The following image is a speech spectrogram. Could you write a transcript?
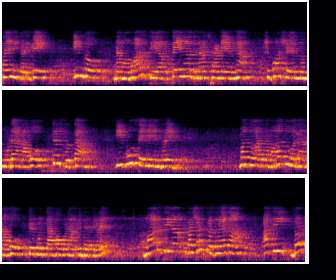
ಸೈನಿಕರಿಗೆ ಇಂದು ನಮ್ಮ ಭಾರತೀಯ ಸೇನಾ ದಿನಾಚರಣೆಯನ್ನ ಶುಭಾಶಯನ್ನು ಕೂಡ ನಾವು ತಿಳಿಸುತ್ತಾ ಈ ಭೂ ಸೇನೆ ಮತ್ತು ಅದರ ಮಹತ್ವವನ್ನ ನಾವು ತಿಳ್ಕೊಳ್ತಾ ಹೋಗೋಣ, ವಿದ್ಯಾರ್ಥಿಗಳೇ. ಭಾರತೀಯ ಸಶಸ್ತ್ರ ದಳದ ಅತಿ ದೊಡ್ಡ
